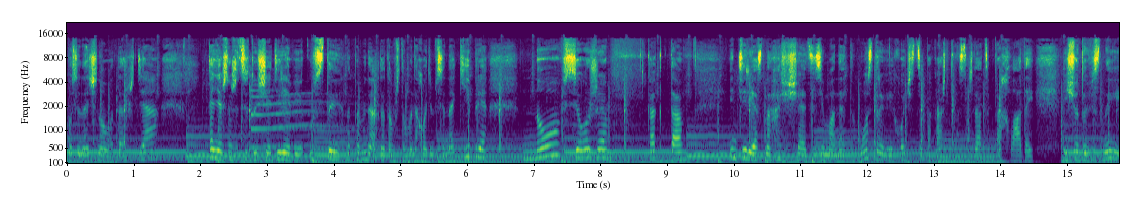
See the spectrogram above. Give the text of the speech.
после ночного дождя. Конечно же, цветущие деревья и кусты напоминают о том, что мы находимся на Кипре, но все же как-то интересно ощущается зима на этом острове и хочется пока что наслаждаться прохладой. Еще до весны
